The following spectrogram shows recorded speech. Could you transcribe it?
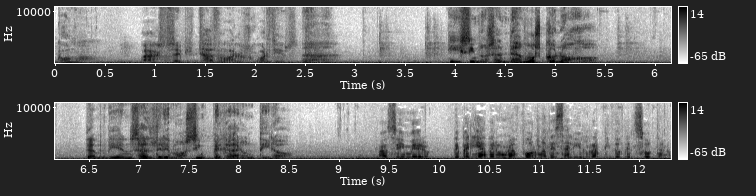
¿Cómo? ¿Has evitado a los guardias? Y si nos andamos con ojo, también saldremos sin pegar un tiro. Así mero. Debería haber una forma de salir rápido del sótano.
